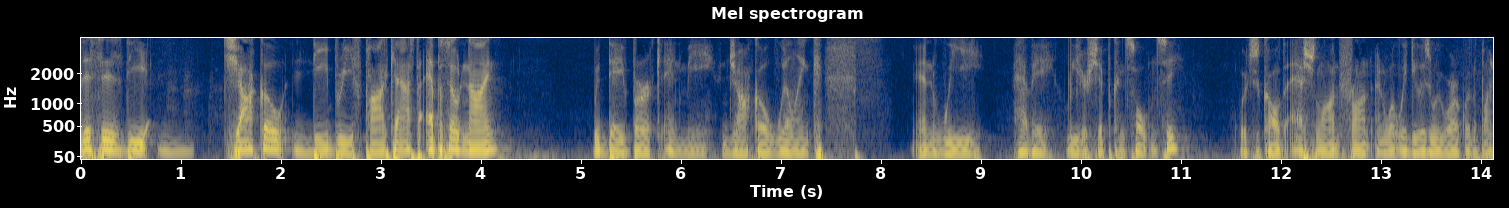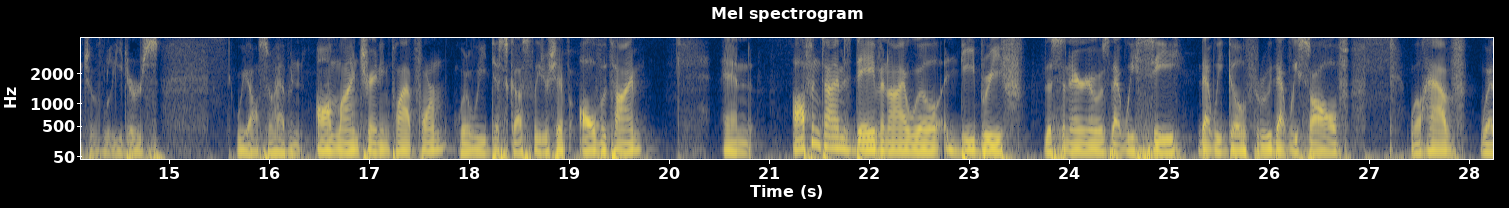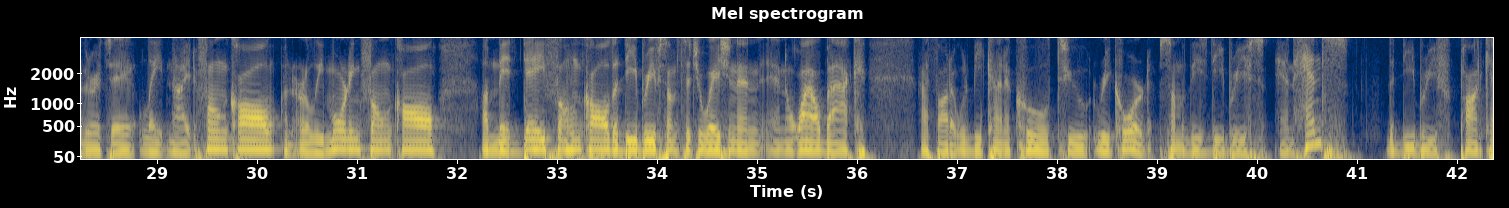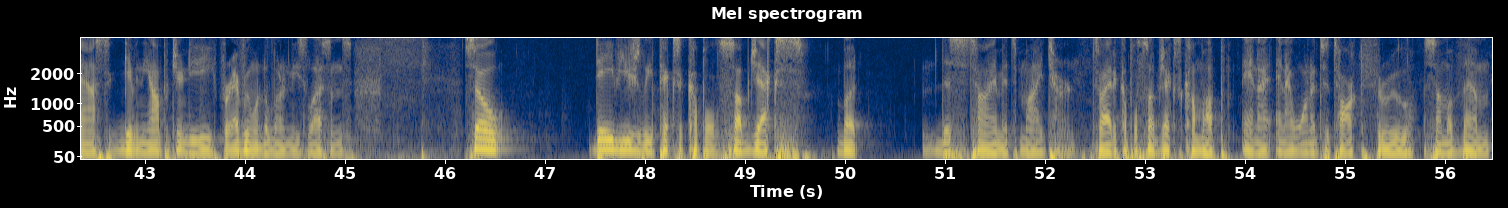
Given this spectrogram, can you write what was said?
This is the Jocko Debrief Podcast, episode nine, with Dave Berke and me, Jocko Willink. And we have a leadership consultancy, which is called Echelon Front. And what we do is we work with a bunch of leaders. We also have an online training platform where we discuss leadership all the time. And oftentimes, Dave and I will debrief the scenarios that we see, that we go through, that we solve. We'll have whether it's a late night phone call, an early morning phone call, a midday phone call to debrief some situation. And, and a while back, I thought it would be kind of cool to record some of these debriefs, and hence the debrief podcast, giving the opportunity for everyone to learn these lessons. So, Dave usually picks a couple subjects, but this time it's my turn. So I had a couple subjects come up, and I and I wanted to talk through some of them.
